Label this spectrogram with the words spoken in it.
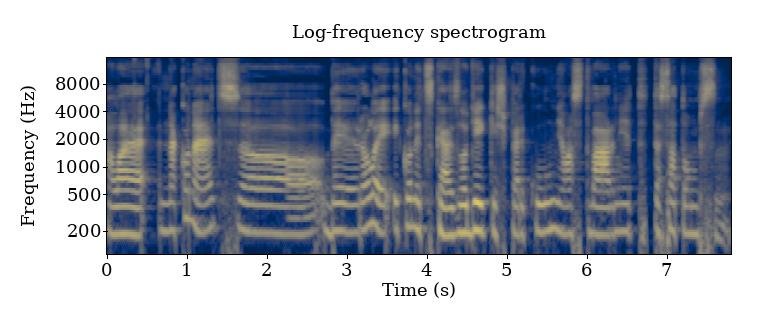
ale nakonec eh, by roli ikonické zlodějky šperků měla stvárnit Tessa Thompson.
